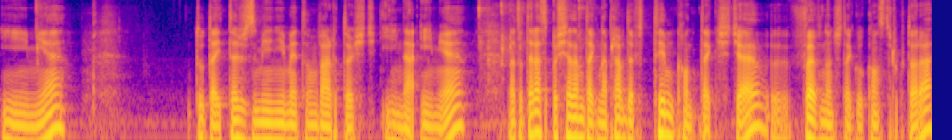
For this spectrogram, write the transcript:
imię, tutaj też zmienimy tą wartość i na imię, no to teraz posiadam tak naprawdę w tym kontekście, wewnątrz tego konstruktora,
